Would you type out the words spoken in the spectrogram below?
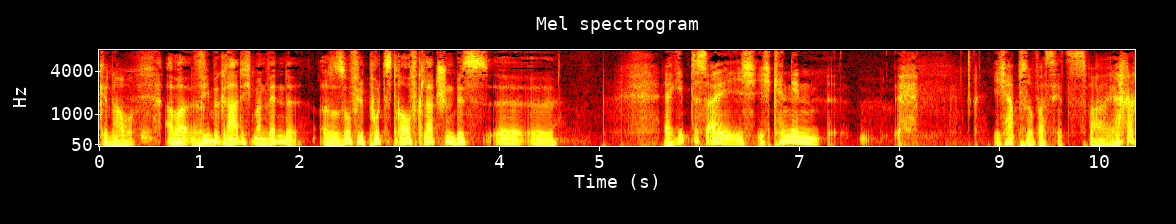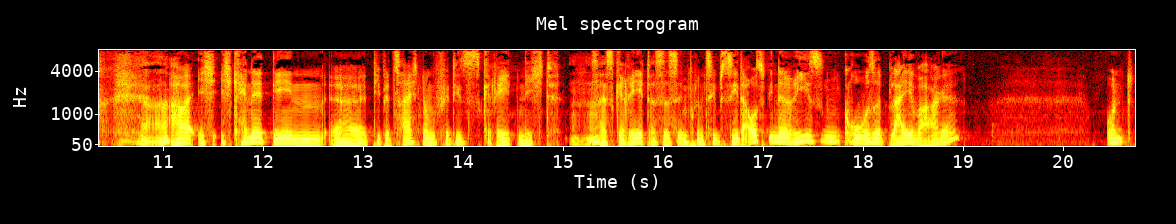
Genau. Aber wie begradigt man Wände? Also so viel Putz draufklatschen, bis äh, äh, Da gibt es, ein- ich, ich kenne den, ich habe sowas jetzt zwar, ja, Ja. aber ich, ich kenne den, äh, die Bezeichnung für dieses Gerät nicht. Das heißt Gerät, das ist im Prinzip, sieht aus wie eine riesengroße Bleiwaage und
